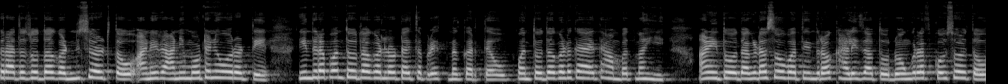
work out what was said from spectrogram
तर आता जो दगड निसटतो आणि राणी मोठ्याने ओरडते इंद्र पण तो दगड लोटायचा प्रयत्न करतो पण तो दगड काय थांबत नाही आणि तो दगडासोबत इंद्र खाली जातो डोंगरात कोसळतो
